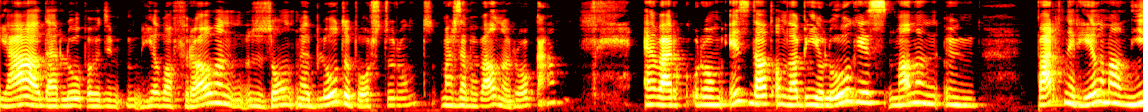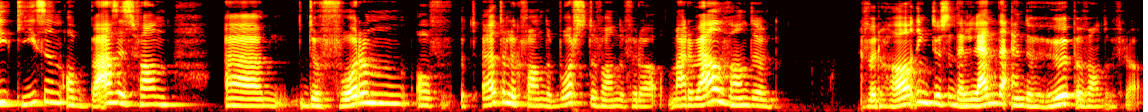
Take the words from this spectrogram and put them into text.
ja, daar lopen heel wat vrouwen met blote borsten rond, maar ze hebben wel een rok aan. En waarom is dat? Omdat biologisch mannen hun partner helemaal niet kiezen op basis van ehm, de vorm of het uiterlijk van de borsten van de vrouw, maar wel van de verhouding tussen de lenden en de heupen van de vrouw.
